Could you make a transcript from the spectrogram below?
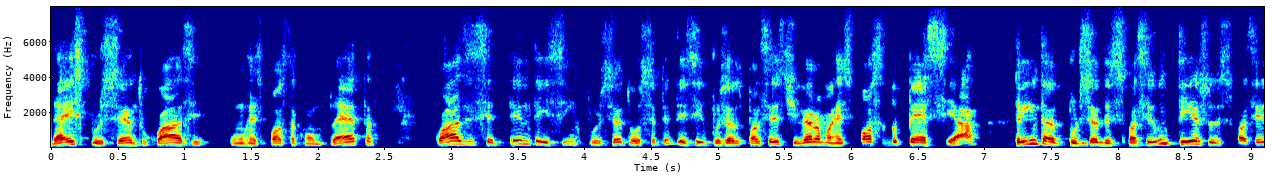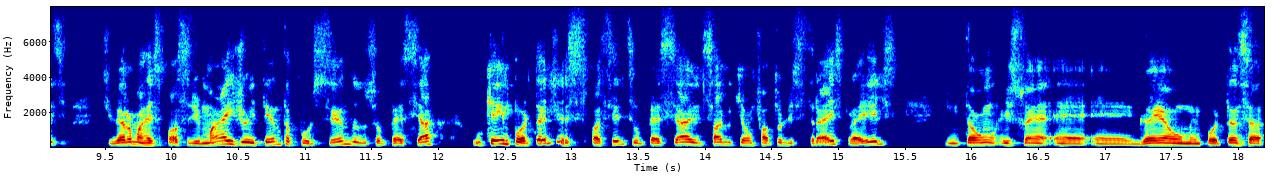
10% quase com resposta completa, quase 75% ou 75% dos pacientes tiveram uma resposta do PSA, 30% desses pacientes, um terço desses pacientes tiveram uma resposta de mais de 80% do seu PSA, o que é importante nesses pacientes, o PSA a gente sabe que é um fator de estresse para eles, então isso é, é, é, ganha uma importância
